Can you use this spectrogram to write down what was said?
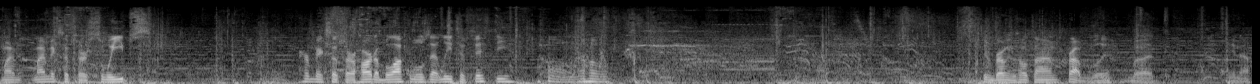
My my mix-ups are sweeps. Her mix-ups are hard unblockables that lead to 50. Oh no. Been broken this whole time? Probably, but you know.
